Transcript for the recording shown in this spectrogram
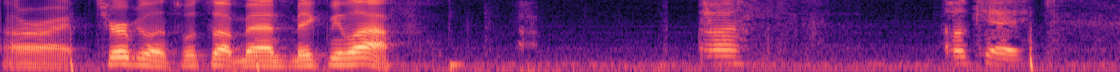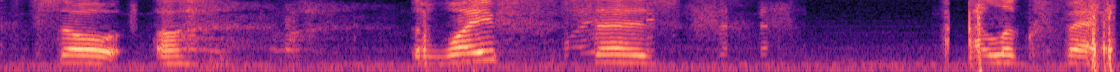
All right, Turbulence, what's up, man? Make me laugh. Uh, okay. So, uh, the wife says, I look fat.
